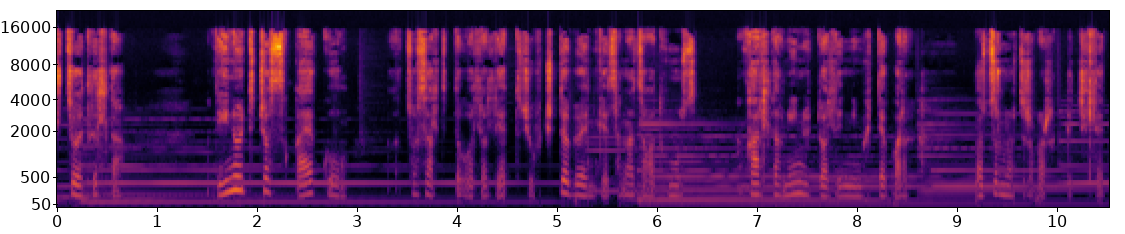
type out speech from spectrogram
хэцүү байдаг л да. Энэ үед ч бас гайгүй цус алддаг бол ядч өвчтөй байна гэж санаа зовоод хүмүүс анхаарал тавь энэ үед бол энэ нэмэгтэйг баг бузар музар баг гэж хэлээд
